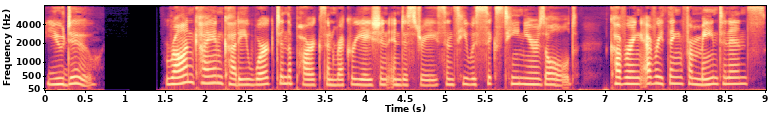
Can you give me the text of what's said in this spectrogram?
you do. Ron Ciancutti worked in the parks and recreation industry since he was 16 years old covering everything from maintenance,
